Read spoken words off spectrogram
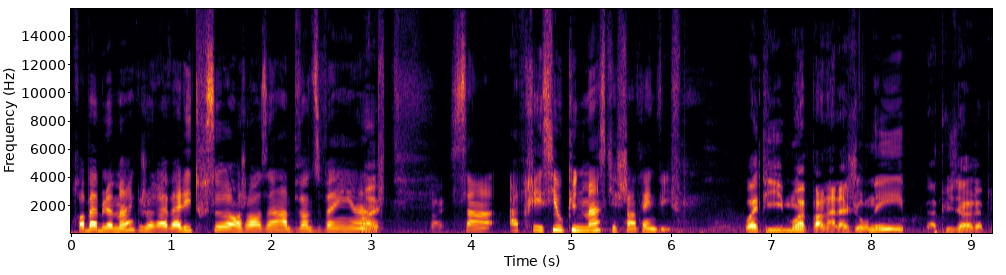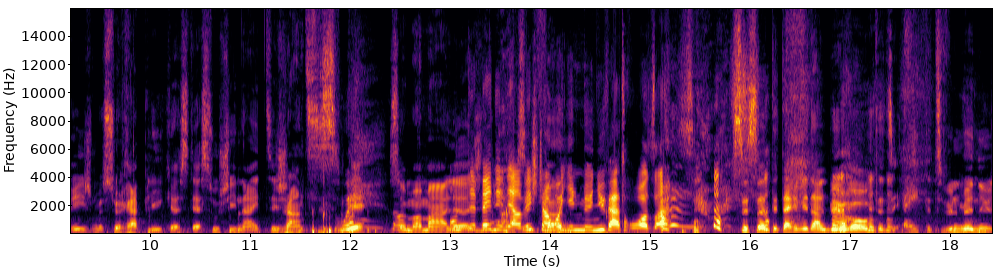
probablement que j'aurais avalé tout ça en jasant, en buvant du vin, en- Ouais. Ouais. sans apprécier aucunement ce que je suis en train de vivre. Ouais, puis moi, pendant la journée, à plusieurs reprises, je me suis rappelé que c'était Sushi Night. J'anticipais Oui. ce moment-là. Je bien Ah, énervé, je t'ai envoyé le menu vers 3 heures. C'est ça, t'es arrivé dans le bureau, t'as dit, hey, t'as-tu vu le menu?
